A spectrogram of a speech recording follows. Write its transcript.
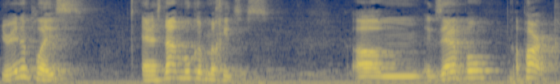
you're in a place, and it's not mukav mechitzas. Um, example, a park.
